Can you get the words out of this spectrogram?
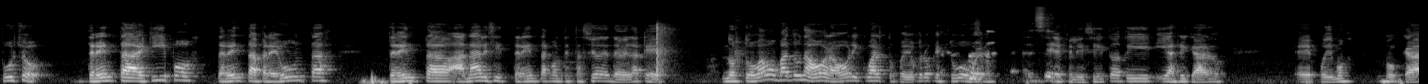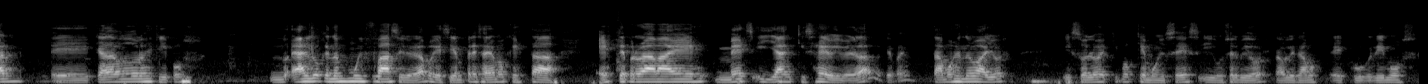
Pucho, 30 equipos, 30 preguntas, 30 análisis, 30 contestaciones. De verdad que nos tomamos más de una hora, hora y cuarto, pero yo creo que estuvo bueno. Te felicito a ti y a Ricardo. Eh, pudimos tocar eh, cada uno de los equipos. Algo que no es muy fácil, ¿verdad? Porque siempre sabemos que esta, este programa es Mets y Yankees Heavy, ¿verdad? Porque pues, estamos en Nueva York y son los equipos que Moisés y un servidor, Raúl y Ramos, eh, cubrimos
